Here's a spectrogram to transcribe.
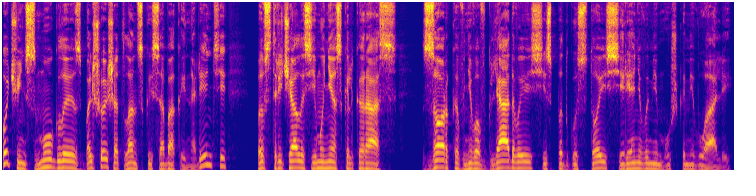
очень смуглая, с большой шотландской собакой на ленте, повстречалась ему несколько раз, зорко в него вглядываясь из-под густой сиреневыми мушками вуали.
